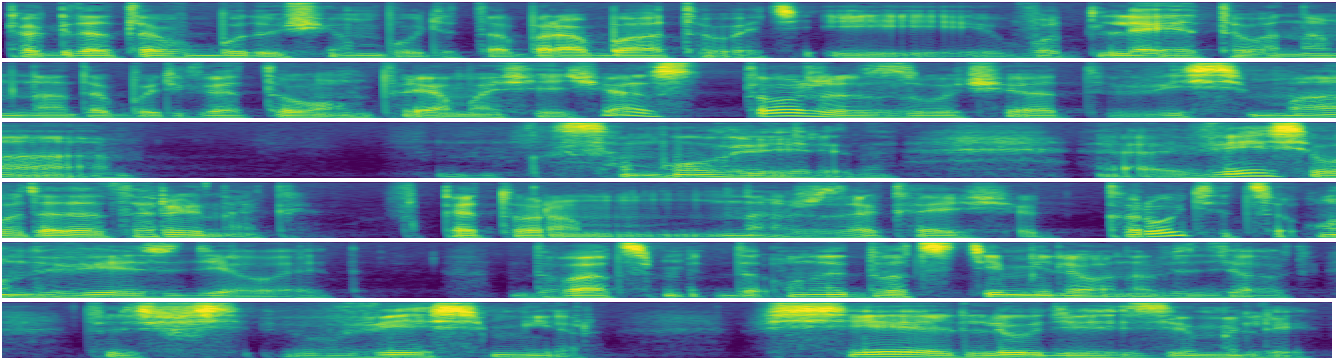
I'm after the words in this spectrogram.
когда-то в будущем будет обрабатывать, и вот для этого нам надо быть готовым прямо сейчас, тоже звучат весьма самоуверенно. Э, весь вот этот рынок, в котором наш заказчик крутится, он весь делает. 20, он и 20 миллионов сделок. То есть весь мир. Все люди Земли,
